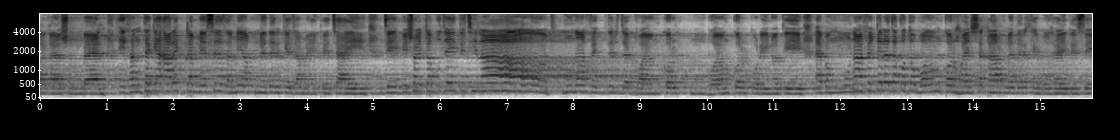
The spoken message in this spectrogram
লাগায় শুনবেন। এখান থেকে আরেকটা মেসেজ আমি আপনাদেরকে জানাইতে চাই। যে বিষয়টা বুঝাইতেছিলাম, মুনাফেকদের যে ভয়ঙ্কর ভয়ঙ্কর পরিণতি এবং মুনাফেকেরা যে কত ভয়ঙ্কর হয় সেটা আপনাদেরকে বুঝাইতেছি।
